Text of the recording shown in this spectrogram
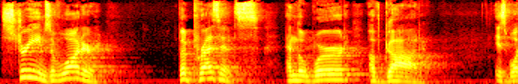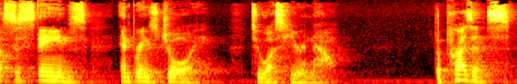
Streams of water. The presence and the word of God is what sustains and brings joy to us here and now. The presence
